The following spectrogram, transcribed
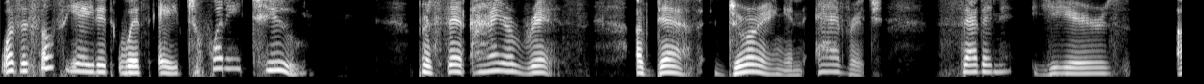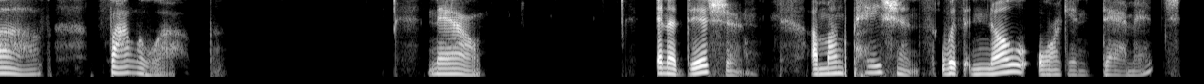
was associated with a 22% higher risk of death during an average seven years of follow up. Now, in addition, among patients with no organ damage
